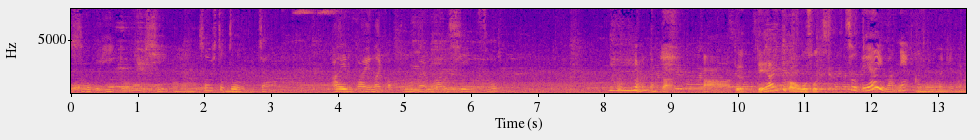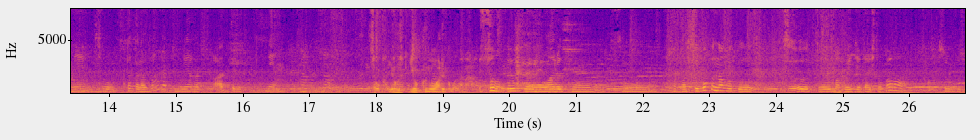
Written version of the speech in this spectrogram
すごくいいと思うしそういう人とじゃあ会えるか会えないかって問題もあるしそう。なんかああで出会いとかは多そうですよね。そう出会いはねあるんだけどね。そう。だからわーって盛り上がってあってねそうかよ良くも悪くもだな。そうよくも悪くも。そうだからすごく長くずーっとうまくいってた人がそれこそ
